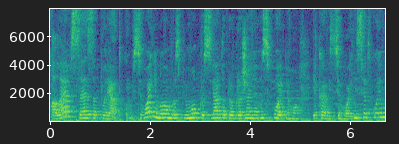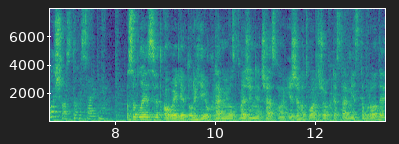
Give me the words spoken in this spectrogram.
Але все за порядком. Сьогодні ми вам розповімо про свято Преображення Господнього, яке від сьогодні святкуємо 6 серпня. Особливі святкової літургії у храмі Уздвиження Чесного і Животворчого Христа міста Броди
